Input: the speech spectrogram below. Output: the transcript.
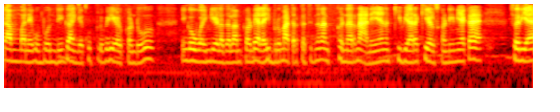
ನಮ್ಮ ಮನೆಗೂ ಬಂದು ಗಂಗೆ ಕುಟ್ಲು ಹೇಳ್ಕೊಂಡು, ಹಿಂಗೆ ಹಂಗೆ ಹೇಳೋದಲ್ಲ ಅಂದ್ಕೊಂಡು ಎಲ್ಲ ಇಬ್ರು ಮಾತಾಡ್ಕೊತಿದ್ದೆ ನನ್ನ ಕಣ್ಣಾರ ನಾನೇ ನನ್ನ ಕಿವಿಯಾರ ಕೇಳಿಸ್ಕೊಂಡಿನಿ ಯಾಕೆ ಸರಿಯಾ?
